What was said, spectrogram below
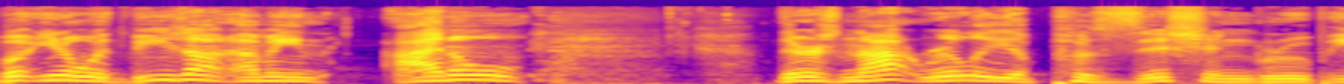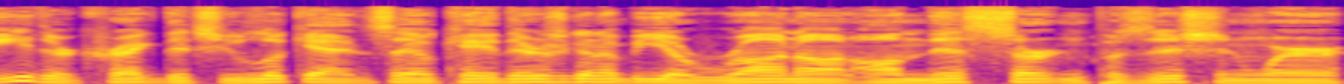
but you know, with Bijan, I mean, I don't. There's not really a position group either, Craig, that you look at and say, okay, there's going to be a run on on this certain position where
